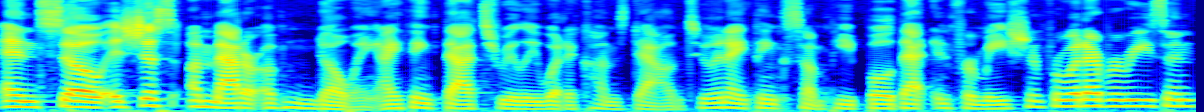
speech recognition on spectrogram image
And so it's just a matter of knowing. I think that's really what it comes down to. And I think some people, that information, for whatever reason,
